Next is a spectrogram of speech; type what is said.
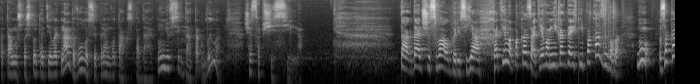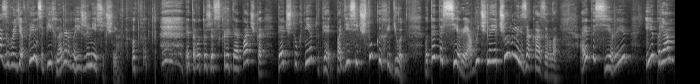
Потому что что-то делать надо, волосы прям вот так спадают. Ну, не всегда так было, сейчас вообще сильно. Так, дальше с Валберис я хотела показать. Я вам никогда их не показывала. Ну, заказываю я, в принципе, их, наверное, ежемесячно. Это вот уже вскрытая пачка. Пять штук нету, 5, по 10 штук их идет. Вот это серые. Обычно я черные заказывала, а это серые. И прям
